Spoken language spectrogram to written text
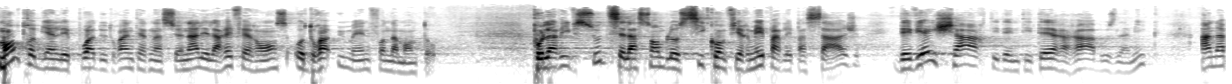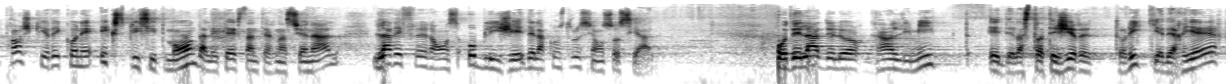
montre bien le poids du droit international et la référence aux droits humains fondamentaux. Pour la rive sud, cela semble aussi confirmé par les passages des vieilles chartes identitaires arabes ou islamiques, une approche qui reconnaît explicitement dans les textes internationaux la référence obligée de la construction sociale. Au-delà de leurs grandes limites et de la stratégie rhétorique qui est derrière,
